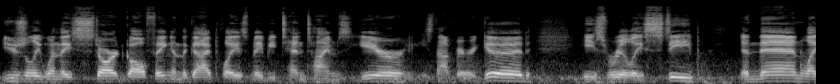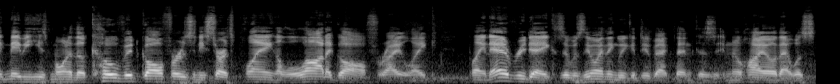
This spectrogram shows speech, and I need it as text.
usually when they start golfing, and the guy plays maybe 10 times a year, he's not very good, he's really steep. And then, like, maybe he's one of the COVID golfers and he starts playing a lot of golf, right? Like, playing every day because it was the only thing we could do back then because in Ohio that was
